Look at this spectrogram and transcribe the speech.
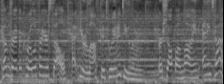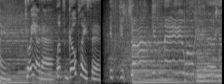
Come drive a Corolla for yourself at your Alaska Toyota dealer or shop online anytime. Toyota, let's go places. If you're talking, they will hear you.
